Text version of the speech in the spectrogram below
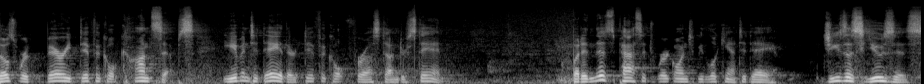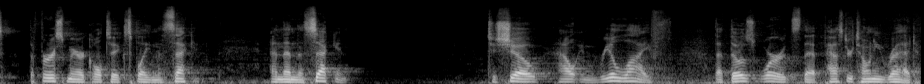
Those were very difficult concepts. Even today, they're difficult for us to understand. But in this passage we're going to be looking at today, Jesus uses the first miracle to explain the second, and then the second to show how in real life that those words that Pastor Tony read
